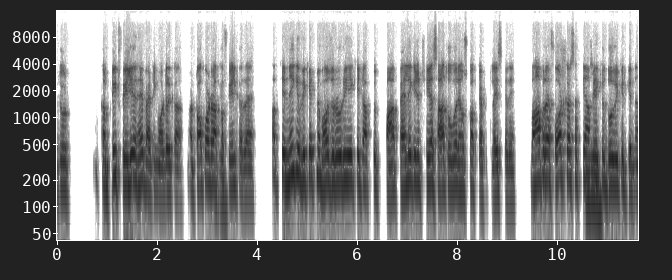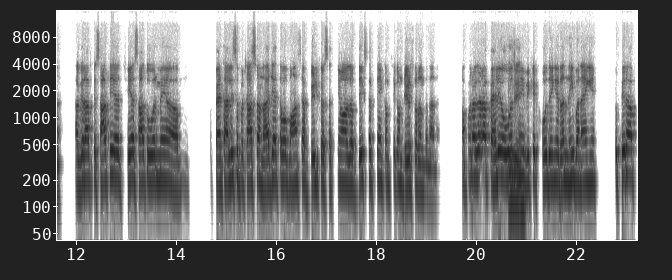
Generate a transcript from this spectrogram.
जो कंप्लीट फेलियर है बैटिंग ऑर्डर का टॉप ऑर्डर आपका फेल कर रहा है। अब चेन्नई के विकेट में बहुत ज़रूरी है कि जो आपके पहले के जो छह या सात ओवर हैं उसको आप कैपिटलाइज करें। वहाँ पर अफोर्ड कर सकते हैं आप एक या दो विकेट गिरना। अगर आपके साथ या छह या सात ओवर में पैंतालीस से पचास रन आ जाए तब आप वहाँ से आप बिल्ड कर सकते हैं और आप देख सकते हैं कम से कम डेढ़ सौ रन बनाना। अब पर अगर आप पहले ओवर में विकेट खो देंगे रन नहीं बनाएँगे तो फिर आप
